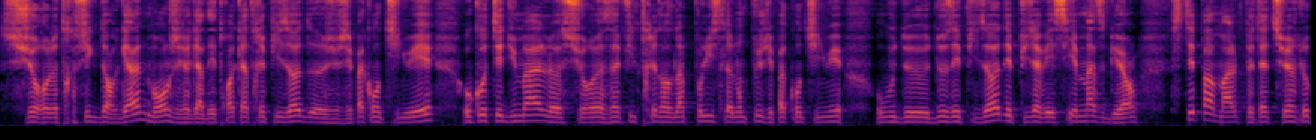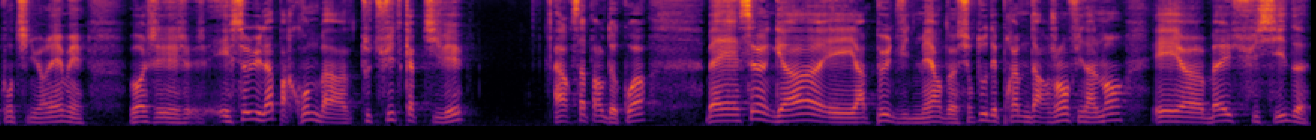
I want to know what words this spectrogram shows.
sur le trafic d'organes. Bon j'ai regardé trois quatre épisodes j'ai pas continué. Aux côtés du mal sur les infiltrés dans la police là non plus j'ai pas continué au bout de deux épisodes. Et puis j'avais essayé Mass Girl. C'était pas mal. Peut-être celui-là je le continuerai mais bon et celui-là par contre bah tout de suite captivé. Alors ça parle de quoi? Ben c'est un gars et un peu une vie de merde, surtout des problèmes d'argent finalement, et euh, ben il suicide.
